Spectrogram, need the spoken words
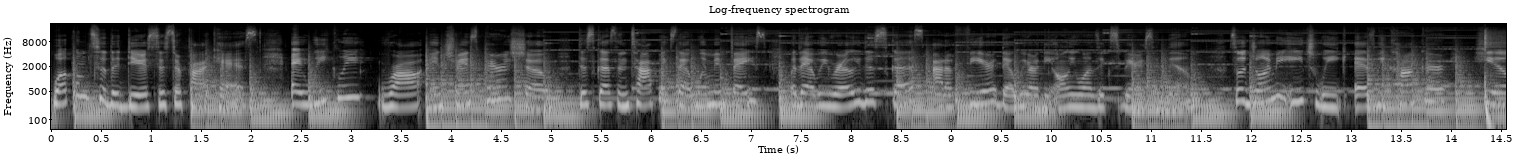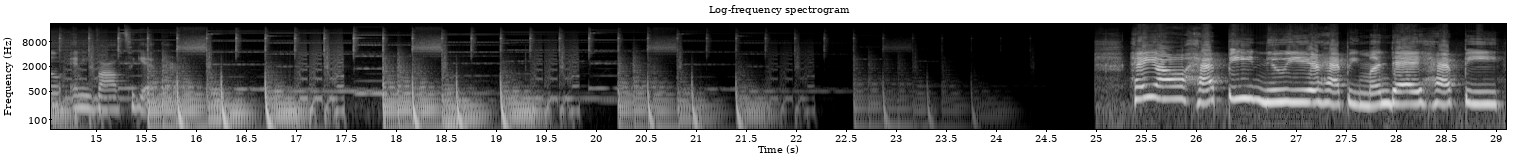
Welcome to the Dear Sister Podcast, a weekly, raw, and transparent show discussing topics that women face but that we rarely discuss out of fear that we are the only ones experiencing them. So join me each week as we conquer, heal, and evolve together. Hey y'all, happy new year, happy Monday, happy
